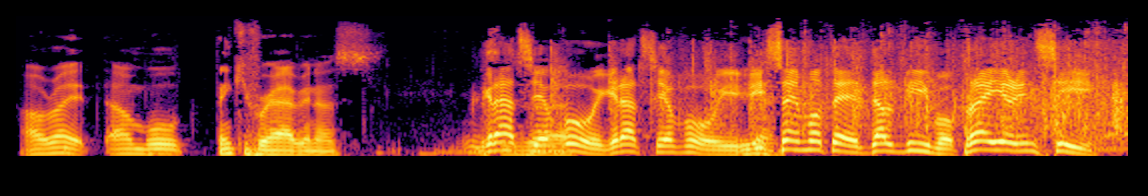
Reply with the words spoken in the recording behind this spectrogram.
All right. Um, well, thank you for having us. This Grazie is, a uh, voi, grazie a voi. yeah. Il Sam Motel dal vivo, Prayer in Sea.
